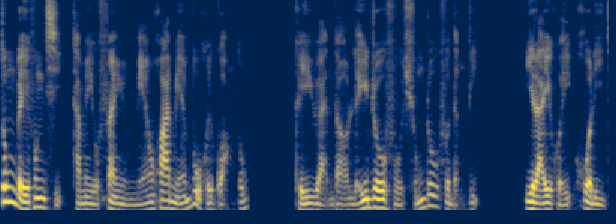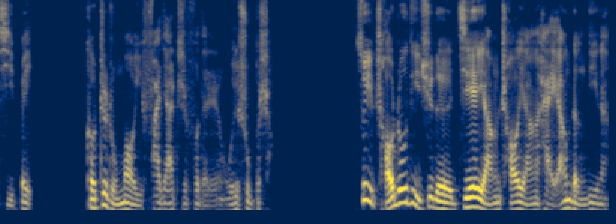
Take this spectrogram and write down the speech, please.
东北风起，他们又贩运棉花、棉布回广东，可以远到雷州府、琼州府等地，一来一回获利几倍。靠这种贸易发家致富的人为数不少。所以，潮州地区的揭阳、朝阳、海阳等地呢，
